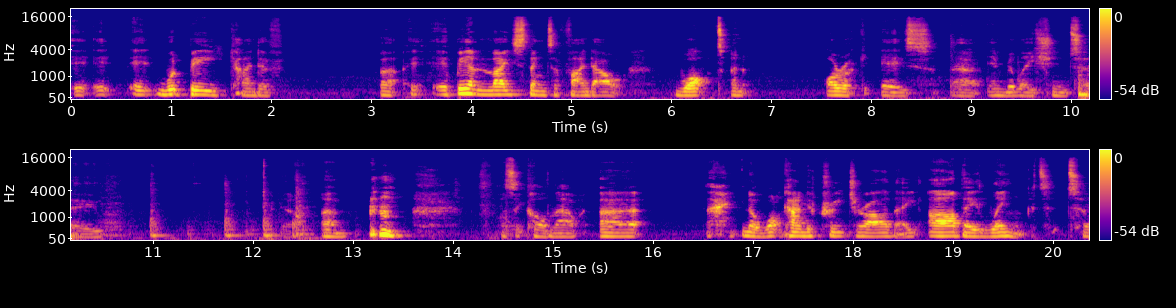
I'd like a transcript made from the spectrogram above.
it, it, it would be kind of but it, would be a nice thing to find out what an Orruk is uh, in relation to um, what's it called now? Uh, you know, what kind of creature are they? Are they linked to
